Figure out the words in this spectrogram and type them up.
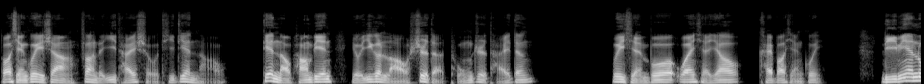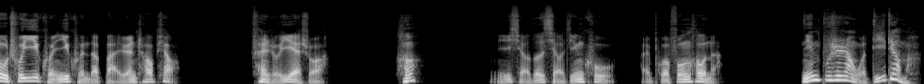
保险柜上放着一台手提电脑，电脑旁边有一个老式的铜制台灯。魏显波弯下腰开保险柜，里面露出一捆一捆的百元钞票。范守业说：“哼，你小子的小金库还颇丰厚呢。您不是让我低调吗？”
